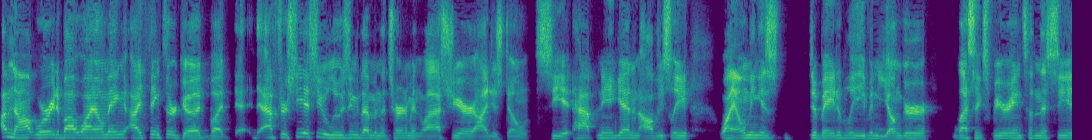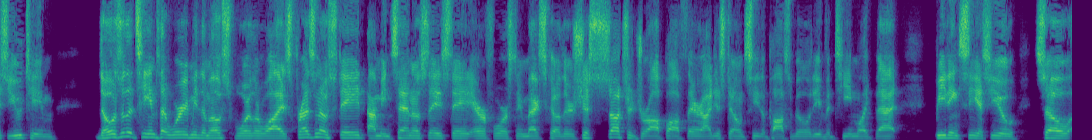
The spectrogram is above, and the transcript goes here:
I'm not worried about Wyoming. I think they're good, but eh, after CSU losing them in the tournament last year, I just don't see it happening again. And obviously, Wyoming is debatably even younger, less experienced than this CSU team. Those are the teams that worry me the most, spoiler wise. Fresno State, I mean, San Jose State, Air Force, New Mexico, there's just such a drop off there. I just don't see the possibility of a team like that beating CSU. So,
